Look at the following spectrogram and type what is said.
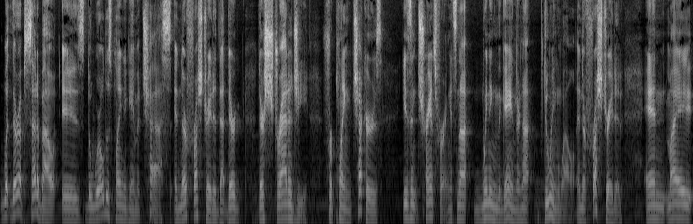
what they're upset about is the world is playing a game of chess and they're frustrated that their their strategy for playing checkers isn't transferring. It's not winning the game. They're not doing well and they're frustrated. And my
